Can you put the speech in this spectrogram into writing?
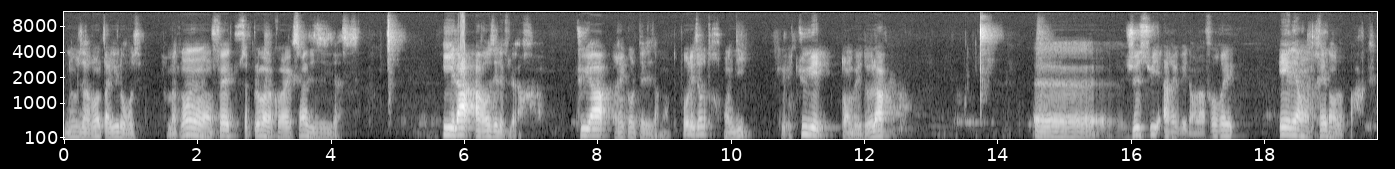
Nous avons taillé le rosier. Maintenant, on fait tout simplement la correction des exercices. Il a arrosé les fleurs. Tu as récolté les amandes. Pour les autres, on dit tu es tombé de là. Euh, je suis arrivé dans la forêt et il est entré dans le parc.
